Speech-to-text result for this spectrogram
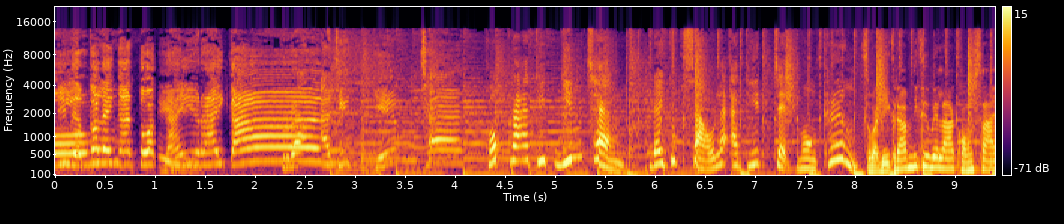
มพี่เหลือมก็รายงานตัวในรายการพระอาทิตย์ยิ้มแฉ่งพบพระอาทิตย์ยิ้มแฉ่ง ได้ทุกเสาร์และอาทิตย์7โมงครึ่งสวัสดีครับ นี่คือเวลาของ s าย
